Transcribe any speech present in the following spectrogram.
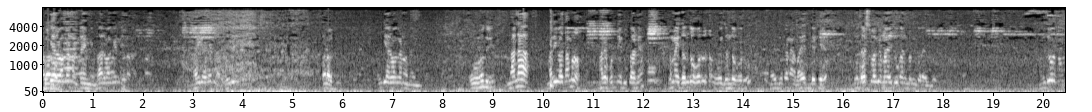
અગિયાર વાગ્યાનો ટાઈમ છે. બાર વાગે નહીં. વાગ્યા કેટલા? સાડા અગિયાર. અગિયાર વાગ્યાનો ટાઈમ એવું નથી? ના ના. મારી વાત સાંભળો. મારે ખુદની દુકાને. તમે ધંધો કરું છું હું ધંધો કરું. મારી દુકાને આ ભાઈ જ બેઠે હું દસ વાગે મારી દુકાન બંધ કરાવી દઉં. સમજો તમે?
